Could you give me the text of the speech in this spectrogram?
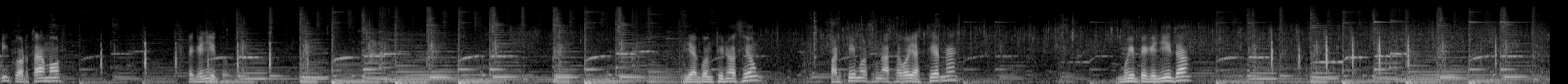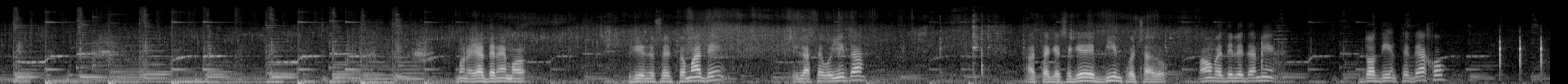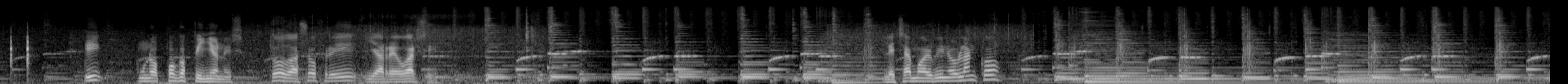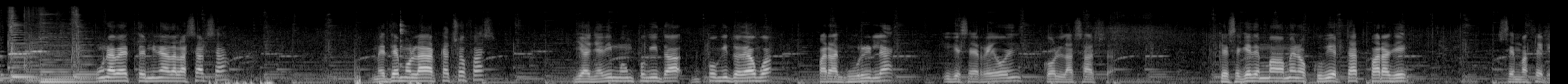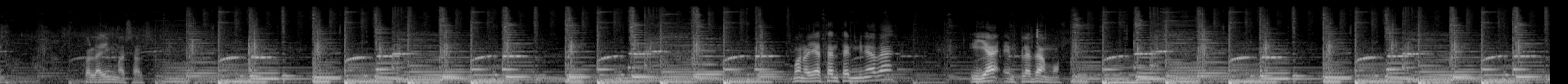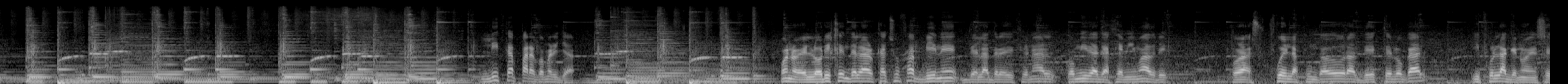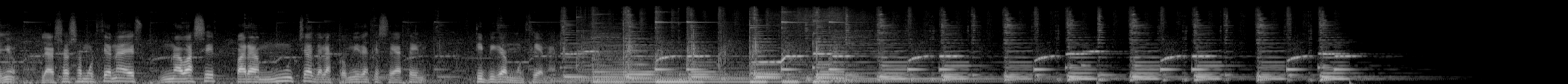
y cortamos pequeñito. Y a continuación partimos unas cebollas tiernas, muy pequeñitas. Bueno, ya tenemos friéndose el tomate y la cebollita hasta que se quede bien pochado. Vamos a meterle también dos dientes de ajo y unos pocos piñones. Todo a sofreír y a rehogarse. Le echamos el vino blanco. Una vez terminada la salsa, metemos las alcachofas y añadimos un poquito, un poquito de agua para cubrirlas y que se rehoen con la salsa. Que se queden más o menos cubiertas para que se maceren con la misma salsa. Bueno, ya están terminadas y ya emplatamos. Listas para comer ya. Bueno, el origen de la alcachofa viene de la tradicional comida que hacía mi madre, fue la fundadora de este local y fue la que nos enseñó. La salsa murciana es una base para muchas de las comidas que se hacen típicas murcianas.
